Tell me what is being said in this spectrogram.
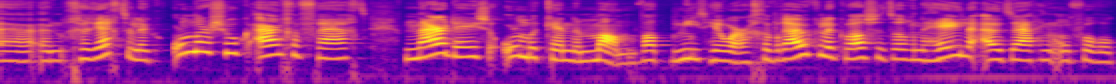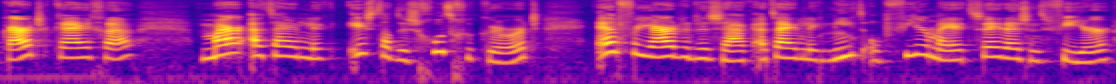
uh, een gerechtelijk onderzoek aangevraagd naar deze onbekende man. Wat niet heel erg gebruikelijk was. Het was een hele uitdaging om voor elkaar te krijgen. Maar uiteindelijk is dat dus goedgekeurd en verjaarde de zaak uiteindelijk niet op 4 mei 2004,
